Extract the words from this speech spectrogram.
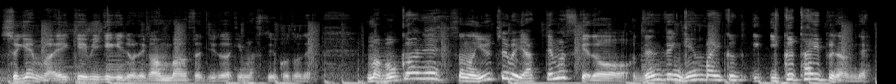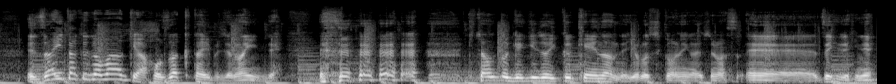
主現場 AKB 劇場で頑張らせていただきますということで。まあ僕はね、その YouTube やってますけど、全然現場行く、行くタイプなんで、え在宅がワーキャーほざくタイプじゃないんで、ちゃんと劇場行く系なんでよろしくお願いします。えー、ぜひぜひね、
